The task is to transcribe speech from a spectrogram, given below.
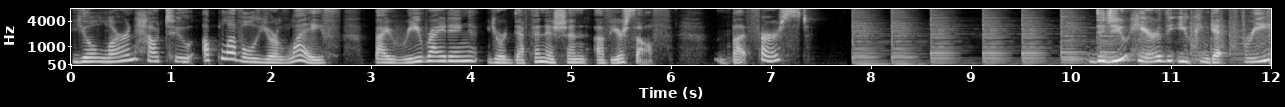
you'll learn how to uplevel your life by rewriting your definition of yourself. But first, did you hear that you can get free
